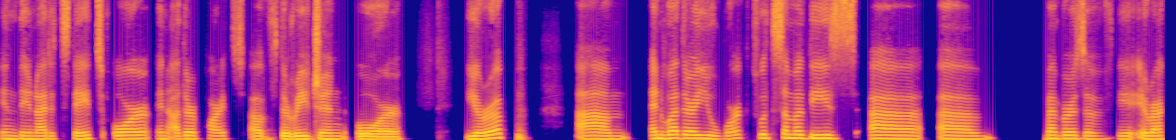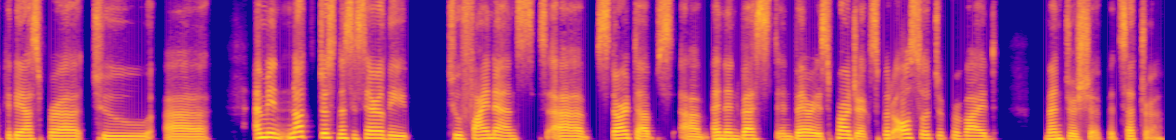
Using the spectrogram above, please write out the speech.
in the United States or in other parts of the region or Europe. Um, and whether you worked with some of these uh, uh, members of the Iraqi diaspora to, uh, I mean, not just necessarily to finance uh, startups um, and invest in various projects, but also to provide mentorship, etc.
